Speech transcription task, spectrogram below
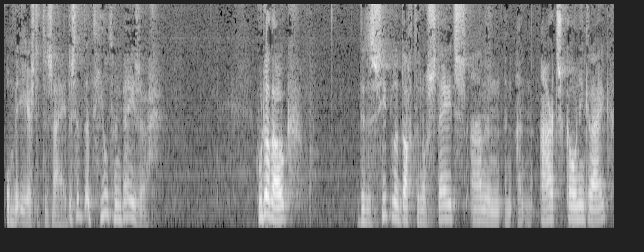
om de eerste te zijn. Dus het hield hen bezig. Hoe dan ook, de discipelen dachten nog steeds aan een, een, een aards koninkrijk.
